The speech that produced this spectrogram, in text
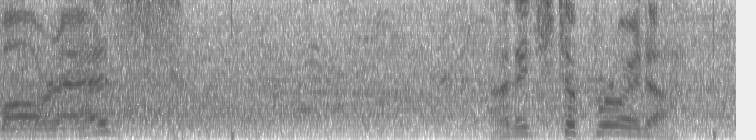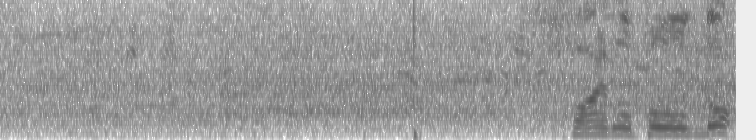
Mahrez. And it's De Bruyne. Final ball not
